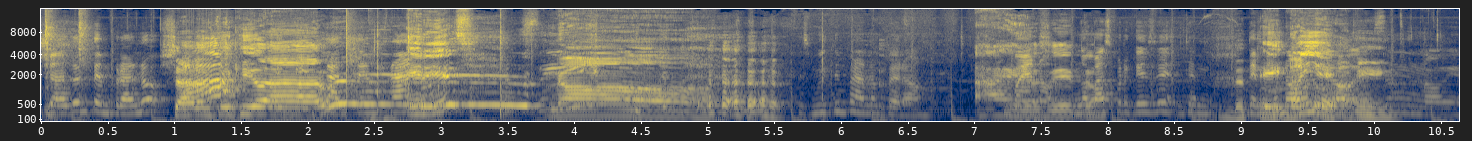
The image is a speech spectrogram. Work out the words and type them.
¿Ya tan temprano? Shot Ah. of tequila. ¿Tan temprano? ¿It is? Sí. No. Es muy temprano, pero. Ay, bueno, Diosito. nomás porque es de, de, De de mi novio. oye. novio.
